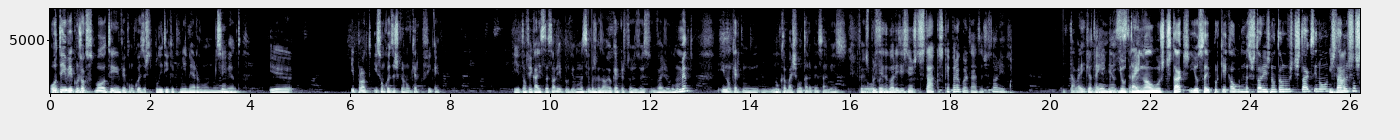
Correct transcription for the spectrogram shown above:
Ou tem a ver com jogos de futebol, ou tem a ver com coisas de política que me enervam no Sim. momento. E, e pronto, e são coisas que eu não quero que fiquem. E então fica a Insta Story. Porque por uma simples razão, eu quero que as pessoas vejam no momento e não quero que nunca mais voltar a pensar nisso. Foi, Mas por isso foi- é agora existem os destaques que é para guardar as histórias. Tá bem, que eu tenho imensos e eu também. tenho alguns destaques e eu sei porque é que algumas histórias não estão nos destaques e não estão nos destaques.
